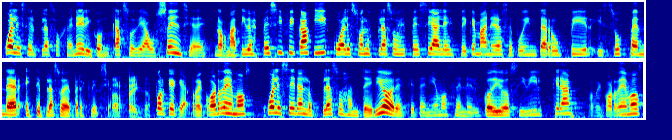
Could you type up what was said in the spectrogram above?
cuál es el plazo genérico en caso de ausencia de normativa específica y cuáles son los plazos especiales, de qué manera se puede interrumpir y suspender este plazo de prescripción. Perfecto. Porque ¿qué? recordemos cuáles eran los plazos anteriores que teníamos en el Código Civil, que eran, recordemos,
